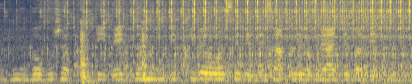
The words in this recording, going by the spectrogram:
तुम्ही बघू शकता टीप एकदम इतकी व्यवस्थित येते. साखळी वगैरे अजिबात येत नाही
